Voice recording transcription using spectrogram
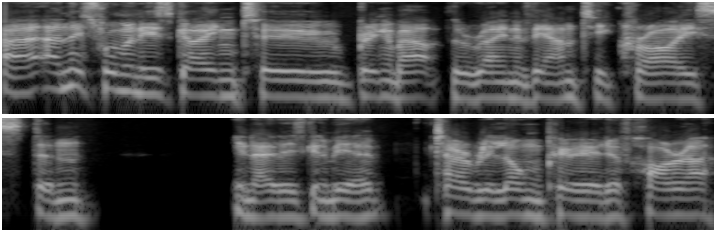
Uh, and this woman is going to bring about the reign of the Antichrist, and you know there's going to be a terribly long period of horror.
